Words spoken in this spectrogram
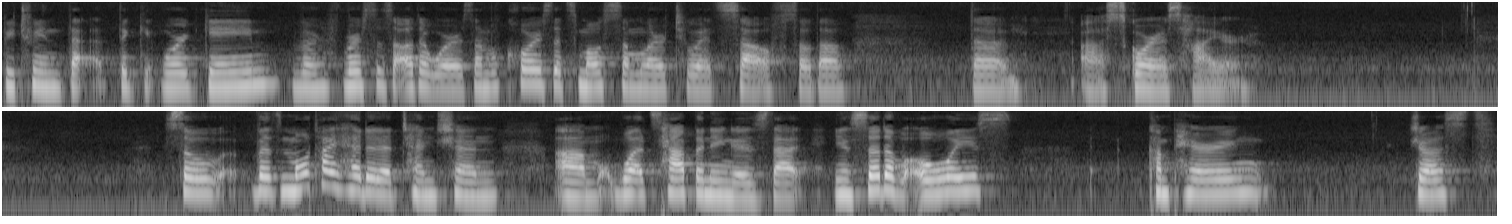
between the, the, word game versus other words. And of course, it's most similar to itself, so the, the uh, score is higher. So with multi-headed attention, um, what's happening is that instead of always comparing just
